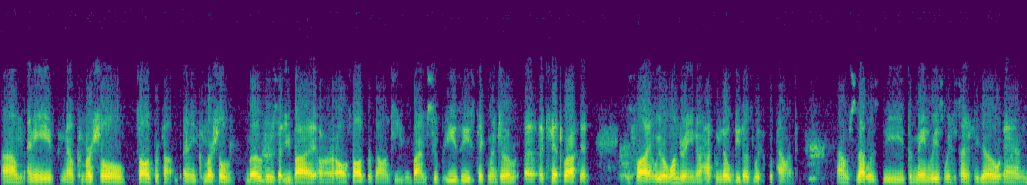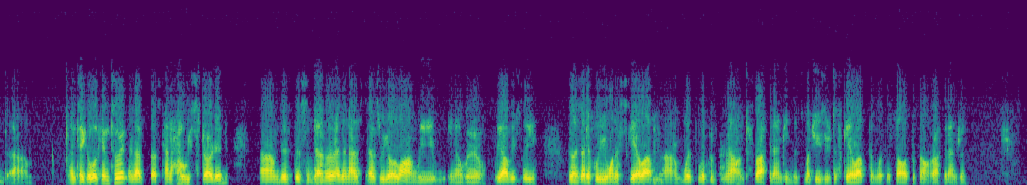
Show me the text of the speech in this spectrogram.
Um, any you know commercial solid propellant, any commercial motors that you buy are all solid propellant. You can buy them super easy, stick them into a, a kit rocket, and fly. And we were wondering, you know, how come nobody does liquid propellant? Um, so that was the the main reason we decided to go and um, and take a look into it, and that's that's kind of how we started um, this this endeavor. And then as as we go along, we you know we we obviously realize that if we want to scale up um, with liquid propellant rocket engines, it's much easier to scale up than with a solid propellant rocket engine.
